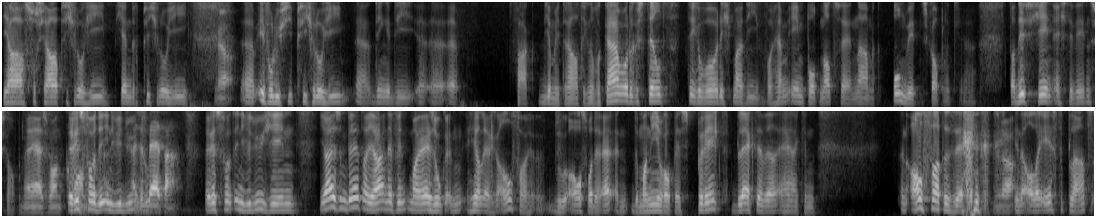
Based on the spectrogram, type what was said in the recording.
ja, sociale psychologie, genderpsychologie, ja. uh, evolutiepsychologie, uh, dingen die uh, vaak diametraal tegenover elkaar worden gesteld tegenwoordig, maar die voor hem één pot nat zijn, namelijk onwetenschappelijk. dat is geen echte wetenschap. Nee, hij is gewoon er is voor de individu, hij is een beta. Er is voor het individu geen... Ja, hij is een beta, ja, en hij vindt, maar hij is ook een heel erg alfa. Ik bedoel, alles wat hij... En de manier waarop hij spreekt, blijkt hij wel eigenlijk een, een alfa te zijn, ja. in de allereerste plaats.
